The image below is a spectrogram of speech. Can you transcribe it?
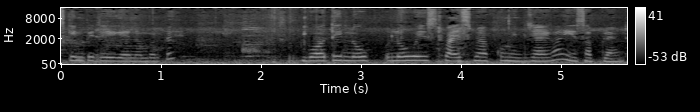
स्क्रीन पे दिए गए नंबर पे। बहुत ही लो लो प्राइस में आपको मिल जाएगा ये सब प्लांट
